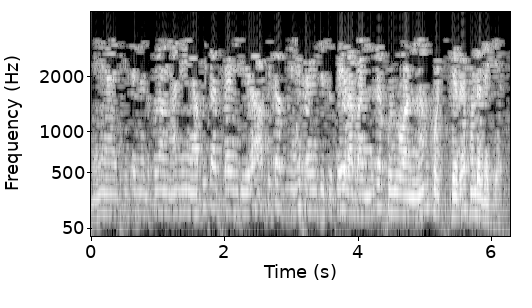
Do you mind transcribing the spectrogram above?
මේ හිතෙන්නට පුළුවන් අනේ අපිටත් පැවිදි වෙලා අපිටත් මේ පැවිදි සුඛය ලබන්නට පුළුවන් නම් කොච්චර හොඳද කියලා.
